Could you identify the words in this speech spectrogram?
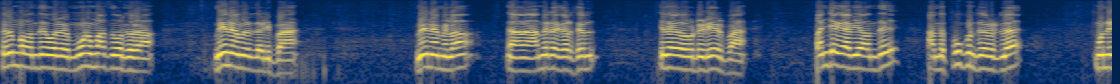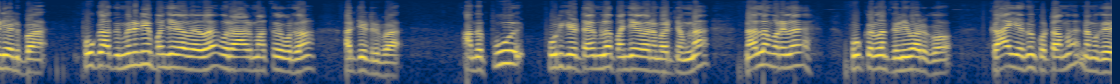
திரும்ப வந்து ஒரு மூணு மாதத்துக்கு ஒரு தரம் மீன் அமிலத்தை அடிப்பேன். மீன் அமிலம் அமிர்த கரைசல் இதை விட்டுகிட்டே இருப்பேன். பஞ்சகாவியாக வந்து அந்த பூக்கும் தருவத்தில் முன்னாடி அடிப்பேன். பூக்காத்து முன்னாடியும் பஞ்சகாவியாவை ஒரு ஆறு மாதத்துக்கு ஒரு தரம் அடிச்சிட்ருப்பேன் அந்த பூ பிடிக்கிற டைமில் பஞ்சகாவை நம்ம அடித்தோம்னா நல்ல முறையில் பூக்கள்லாம் தெளிவாக இருக்கும். காய் எதுவும் கொட்டாமல் நமக்கு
